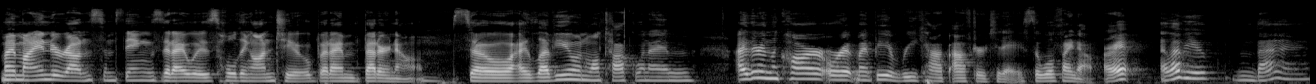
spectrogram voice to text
my mind around some things that I was holding on to, but I'm better now. So I love you, and we'll talk when I'm either in the car or it might be a recap after today. So we'll find out. All right. I love you. Bye.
